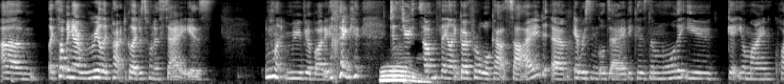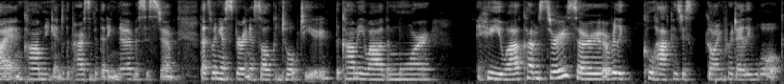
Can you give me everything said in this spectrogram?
Um, like something I really practical I just want to say is like move your body. Like just do mm. something like go for a walk outside um, every single day because the more that you get your mind quiet and calm and you get into the parasympathetic nervous system that's when your spirit and your soul can talk to you. The calmer you are the more who you are comes through. So a really cool hack is just going for a daily walk.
